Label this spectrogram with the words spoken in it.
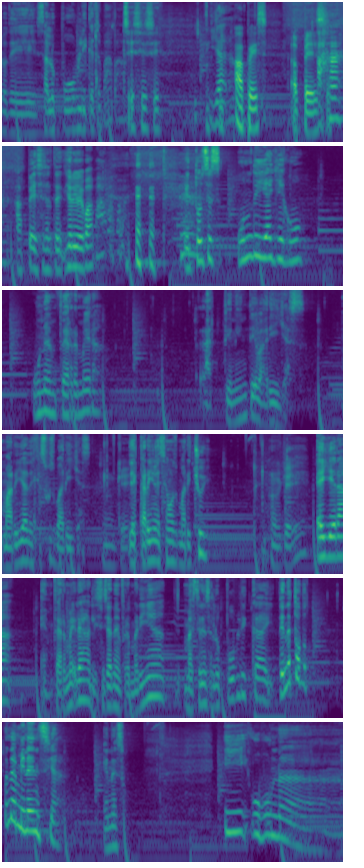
lo de salud pública, y todo, va, va. Sí, sí, sí. Y ya, APS. APS. Ajá, APS, exactamente. Yo le digo, va, va, va, va. Entonces, un día llegó una enfermera, la teniente Varillas, María de Jesús Varillas. De cariño decíamos Marichuy. Ok. Ella era enfermera, licenciada en enfermería, maestría en salud pública y tenía todo, una eminencia en eso. Y hubo una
